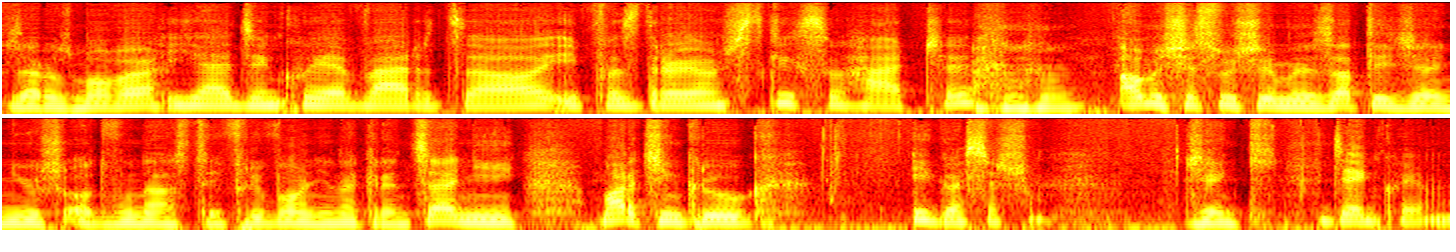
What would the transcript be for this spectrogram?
za rozmowę. Ja dziękuję bardzo i pozdrawiam wszystkich słuchaczy. A my się słyszymy za tydzień już o 12 frywolnie nakręceni. Marcin Kruk, I Gosia Szum. dzięki. Dziękujemy.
